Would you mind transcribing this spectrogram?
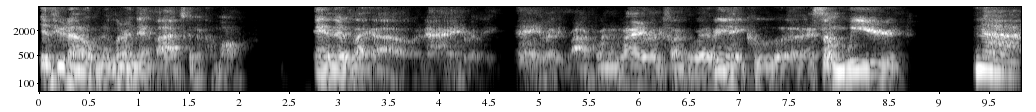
if you're not open to learn, that vibe's gonna come off. And they're like, oh, nah, I ain't really, I ain't really rocking with him. I ain't really fucking with him. He ain't cool. Uh, something weird. Nah,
